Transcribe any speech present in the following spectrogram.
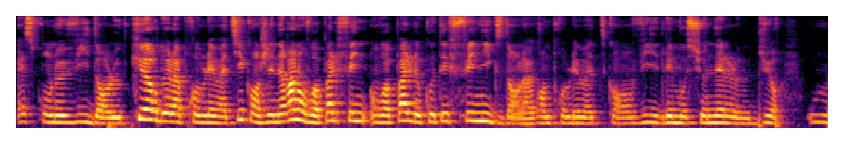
est-ce qu'on le vit dans le cœur de la problématique? En général, on voit pas le voit pas le côté phénix dans la grande problématique quand on vit l'émotionnel dur ou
